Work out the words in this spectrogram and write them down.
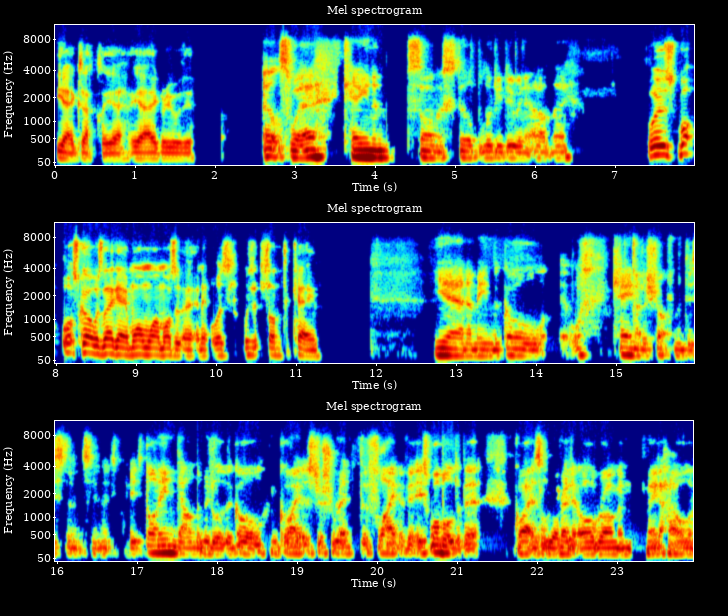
Yeah, exactly. Yeah, yeah, I agree with you. Elsewhere, Kane and Are still bloody doing it, aren't they? Was what what score was their game? One one, wasn't it? And it was was it Son to Kane? Yeah, and I mean the goal. It was, Kane had a shot from distance, and it's, it's gone in down the middle of the goal. And Guaita has just read the flight of it. It's wobbled a bit. Guaita's read it all wrong and made a howler.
